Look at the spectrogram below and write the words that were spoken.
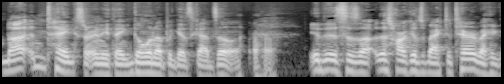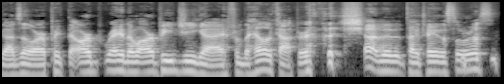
not in tanks or anything, going up against Godzilla. Uh-huh. This is a, this harkens back to Terror of Mechagodzilla. Where I picked the R, random RPG guy from the helicopter that shot in at Titanosaurus.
